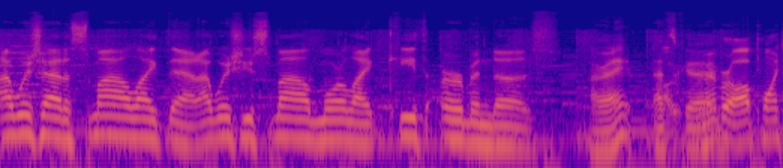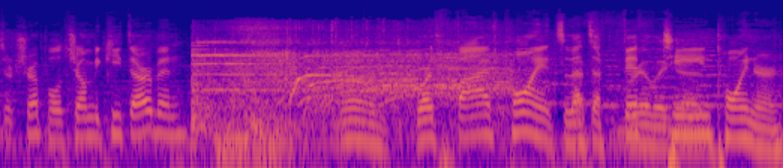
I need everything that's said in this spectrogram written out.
I wish I had a smile like that. I wish you smiled more like Keith Urban does. All right, That's Uh, good. Remember, all points are triple. Show me Keith Urban, worth five points. So that's, That's a 15 good. pointer.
